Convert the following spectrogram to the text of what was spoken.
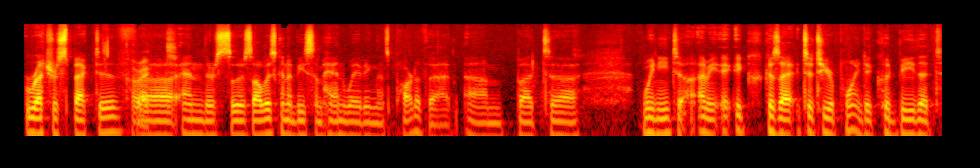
retrospective, uh, and there's so there's always going to be some hand waving that's part of that. Um, but uh, we need to. I mean, because to, to your point, it could be that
